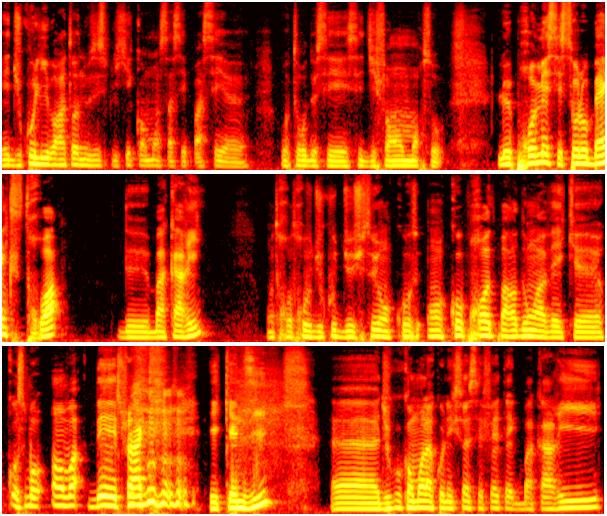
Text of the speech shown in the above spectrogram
Et du coup, libre à toi de nous expliquer comment ça s'est passé euh, autour de ces, ces différents morceaux. Le premier, c'est Solo Banks 3 de Bakary. On te retrouve du coup dessus en, co- en coprod pardon, avec euh, Cosmo Envoie des tracks et Kenzie. Euh, du coup, comment la connexion s'est faite avec Bakary?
